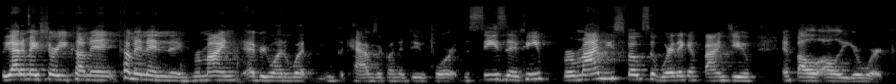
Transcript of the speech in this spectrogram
we got to make sure you come in, come in and remind everyone what the Cavs are going to do for the season. Can you remind these folks of where they can find you and follow all of your work?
